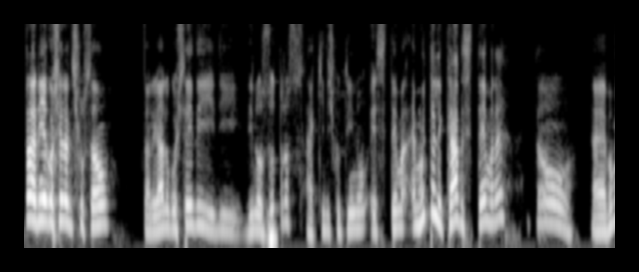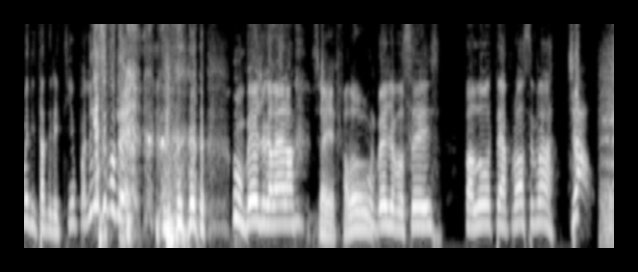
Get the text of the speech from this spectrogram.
Galerinha, gostei da discussão, tá ligado? Gostei de, de, de nós outros aqui discutindo esse tema. É muito delicado esse tema, né? Então, é, vamos editar direitinho para ninguém se fuder. um beijo, galera. Isso aí, falou. Um beijo a vocês. Falou, até a próxima. Tchau!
